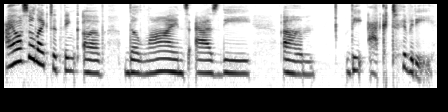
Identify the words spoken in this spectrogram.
I also like to think of the lines as the um, the activity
